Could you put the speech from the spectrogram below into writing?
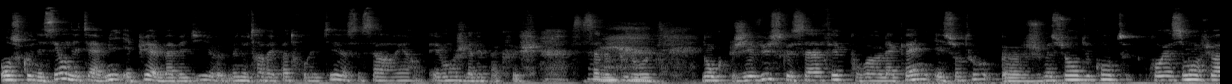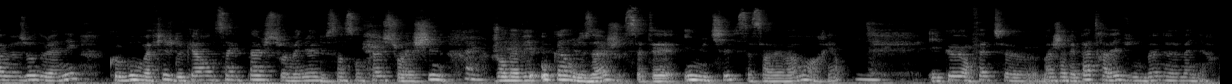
on se connaissait, on était amis, et puis elle m'avait dit euh, Mais ne travaille pas trop l'été, ça sert à rien. Et moi, je l'avais pas cru. C'est ça le plus drôle. Donc, j'ai vu ce que ça a fait pour la cagne, et surtout, je me suis rendu compte progressivement au fur et à mesure de l'année que, bon, ma fiche de 45 pages sur le manuel de 500 pages sur la Chine, j'en avais aucun usage, c'était inutile, ça servait vraiment à rien et que en fait euh, bah, j'avais pas travaillé d'une bonne manière.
